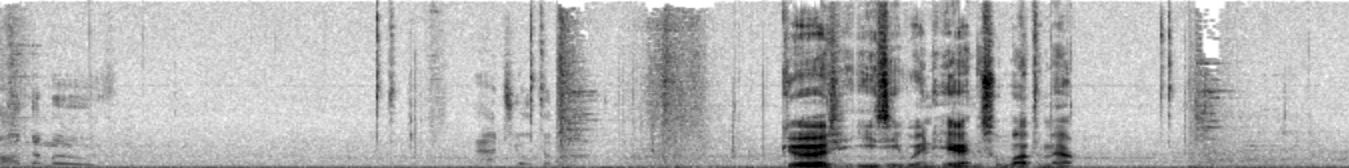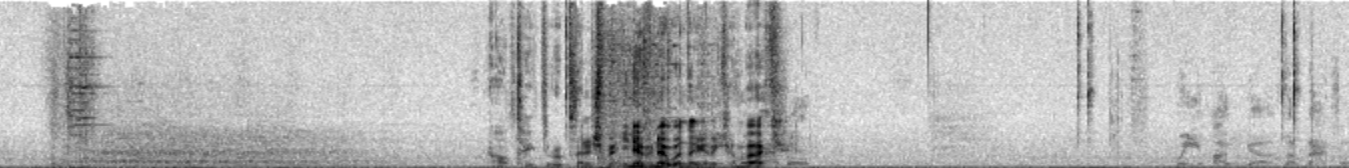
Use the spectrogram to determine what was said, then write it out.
On the move. At your command. Good, easy win here. This will wipe him out. I'll take the replenishment. You never know when they're going to come back. Battle. We hunger for battle.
